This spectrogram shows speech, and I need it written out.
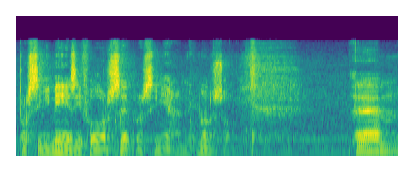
prossimi mesi forse, prossimi anni, non lo so. Um,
